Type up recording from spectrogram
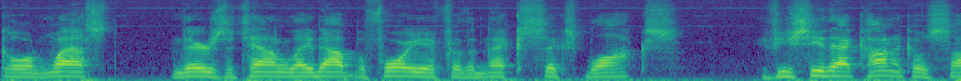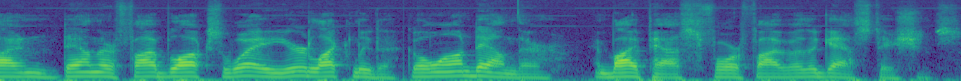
going west, and there's the town laid out before you for the next six blocks. If you see that Conoco sign down there five blocks away, you're likely to go on down there and bypass four or five other gas stations.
